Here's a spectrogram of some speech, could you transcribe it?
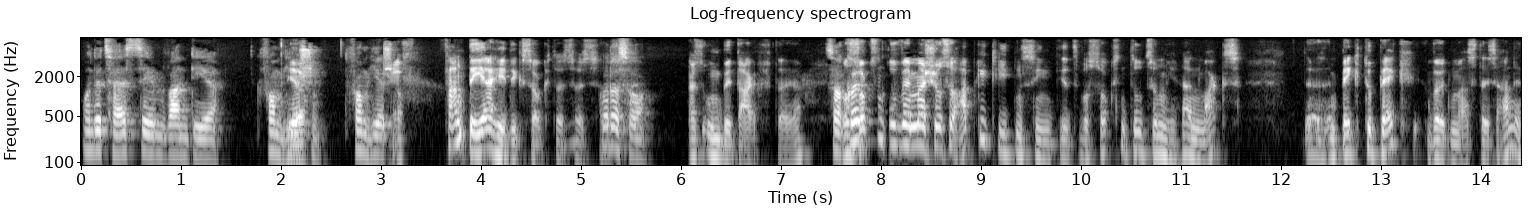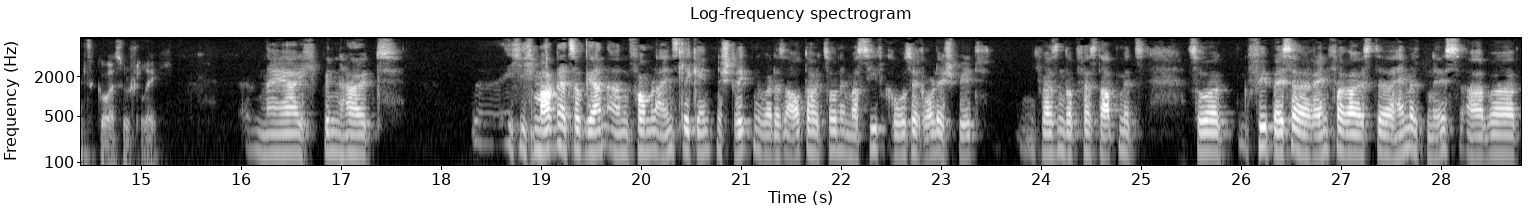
Und jetzt heißt sie eben Van Dier, vom Hirschen. Ja. Vom Hirschen. Ja, Van der hätte ich gesagt. Als, als, Oder so. Als Unbedarfter, ja. So, was sagst du, wenn wir schon so abgeglitten sind? Jetzt, was sagst du zum Herrn Max? Äh, ein Back-to-Back-Weltmeister ist auch nicht gar so schlecht. Naja, ich bin halt ich, ich mag nicht so gern an Formel 1 Legenden stricken, weil das Auto halt so eine massiv große Rolle spielt. Ich weiß nicht, ob Verstappen jetzt so ein viel besserer Rennfahrer als der Hamilton ist, aber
